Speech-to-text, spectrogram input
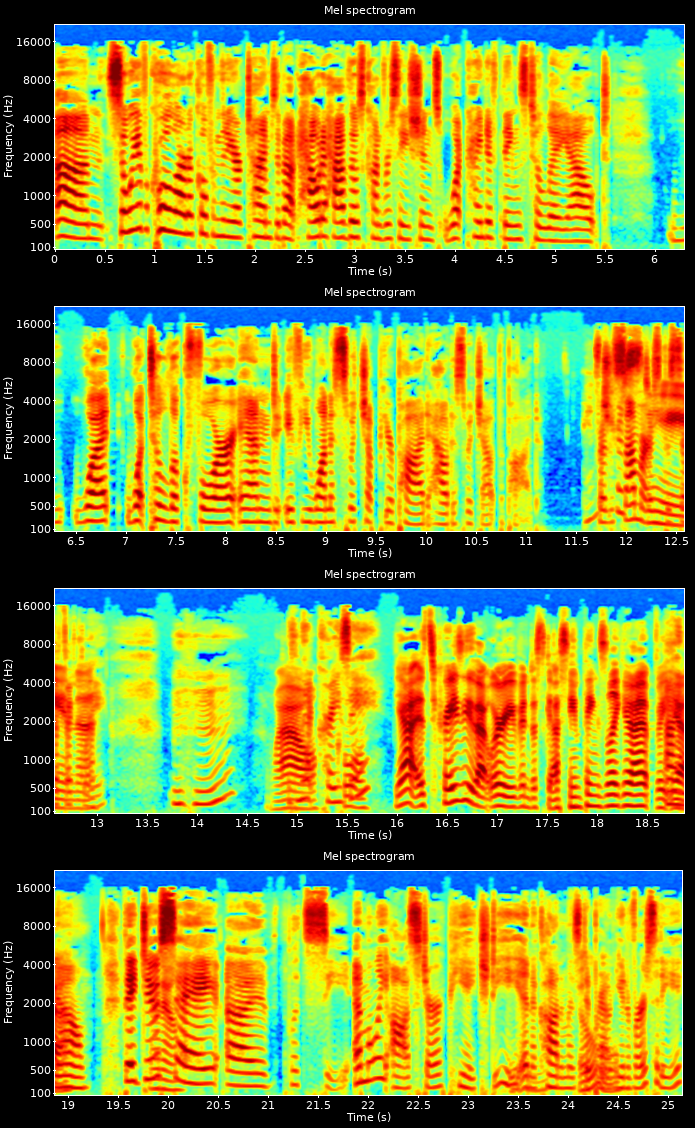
Um, so we have a cool article from the New York Times about how to have those conversations, what kind of things to lay out, what what to look for, and if you want to switch up your pod, how to switch out the pod for the summer specifically. Mm-hmm. Wow. Isn't that crazy? Cool. Yeah, it's crazy that we're even discussing things like that. But yeah. I know. They do know. say, uh, let's see, Emily Oster, PhD, an economist at Brown Mm-hmm. University,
